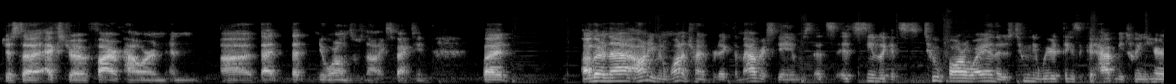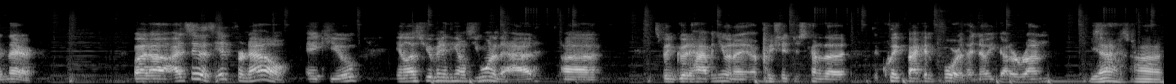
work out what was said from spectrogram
just uh, extra firepower and, and uh, that that New Orleans was not expecting. But other than that, I don't even want to try and predict the Mavericks games. That's it seems like it's too far away, and there's too many weird things that could happen between here and there. But uh, I'd say that's it for now, AQ unless you have anything else you wanted to add, uh, it's been good having you, and I appreciate just kind of the, the quick back and forth. I know you got to run. Yeah.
